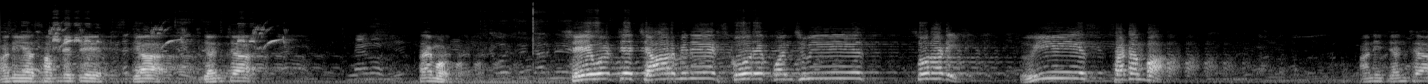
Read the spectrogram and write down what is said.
आणि या सामन्याचे या ज्यांच्या टायमआउट शेवटचे चार मिनिट स्कोर आहे पंचवीस सोनाडी वीस साटंबा. आणि ज्यांच्या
